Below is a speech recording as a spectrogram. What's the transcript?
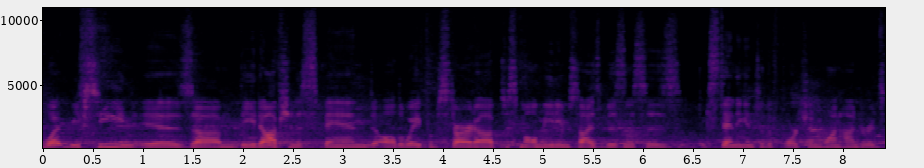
What we've seen is um, the adoption has spanned all the way from startup to small, medium-sized businesses, extending into the Fortune 100s,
